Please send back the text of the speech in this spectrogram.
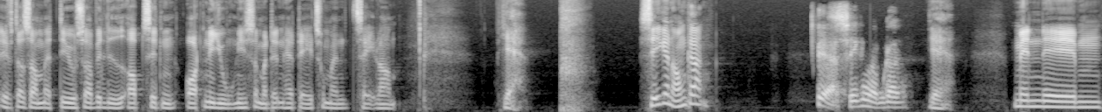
eftersom at det jo så vil lede op til den 8. juni, som er den her dato, man taler om. Ja, sikke en omgang. Ja, sikke en omgang. Ja, men øh,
